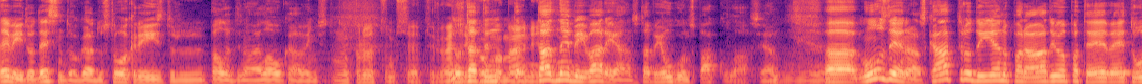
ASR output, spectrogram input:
9, 10 gadu, to krīzi tur palidināja laukā viņus. Nu, protams, ja tur Nu, vajadzēja tad, tad, tad nebija variantu. Tā bija uguns pakulās. Ja? Uh, mūsdienās katru dienu parādīja pa TV to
